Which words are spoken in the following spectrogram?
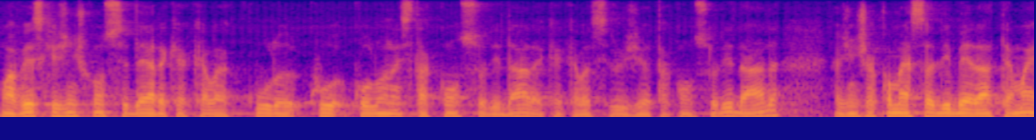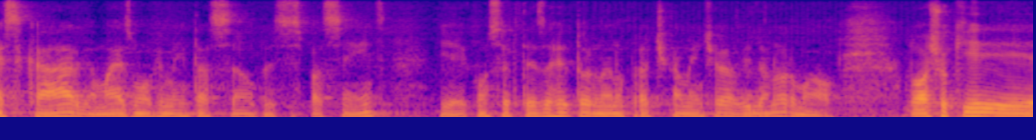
Uma vez que a gente considera que aquela coluna está consolidada, que aquela cirurgia está consolidada, a gente já começa a liberar até mais carga, mais movimentação para esses pacientes e aí com certeza retornando praticamente à vida normal. Lógico que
